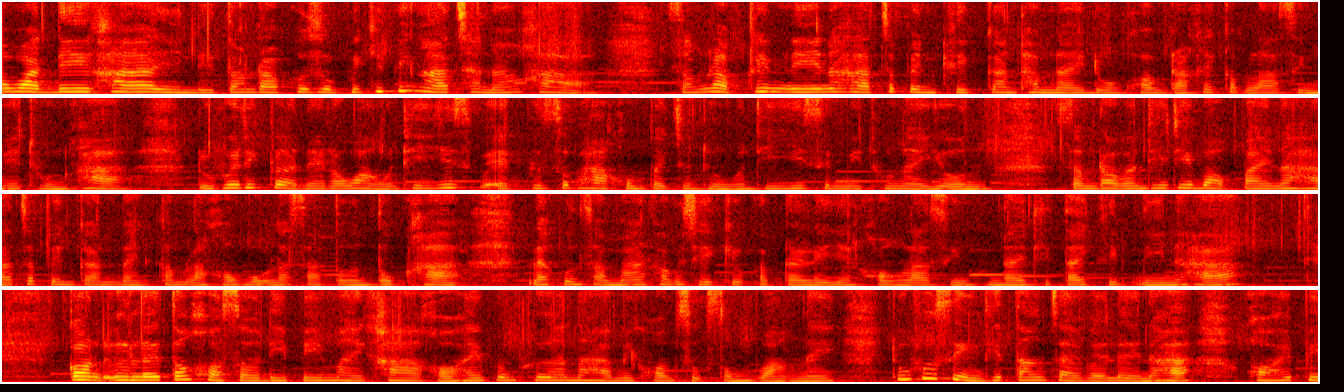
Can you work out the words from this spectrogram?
สวัสดีค่ะ ยินดีต้อนรับเข้าสู่พิกิพิงฮาร์ชาแนลค่ะสำหรับคลิปนี้นะคะ จะเป็นคลิปการทำนายดวงความรักให้กับราศีเมถุนค่ะ ดูเพื่อที่เกิดในระหว่างวันที่ 21 พฤษภาคมไปจนถึงวันที่ 20 มิถุนายนสำหรับวันที่ที่บอกไปนะคะ จะเป็นการแบ่งตำราของโหราศาสตร์ตะวันตกค่ะ และคุณสามารถเข้าไปเช็คเกี่ยวกับรายละเอียดของราศีคุณได้ที่ใต้คลิปนี้นะคะ ก่อนอื่นเลยต้องขอสวัสดีปีใหม่ค่ะ ขอให้เพื่อนๆนะคะ มีความสุขสมหวังในทุกๆสิ่งที่ตั้งใจไว้เลยนะคะ ขอให้ปี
